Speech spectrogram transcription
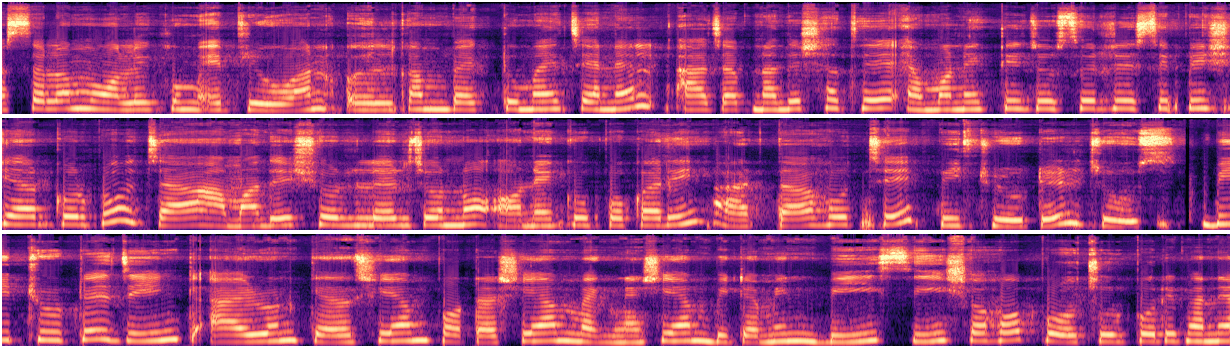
আসসালামু আলাইকুম everyone, welcome back to my channel. আজ আপনাদের সাথে এমন একটি জুসের রেসিপি শেয়ার করব, যা আমাদের শরীরের জন্য অনেক উপকারী, আর তা হচ্ছে বিটরুটের জুস। বিটরুটে zinc, iron, calcium, potassium, magnesium, vitamin B, C সহ প্রচুর পরিমাণে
